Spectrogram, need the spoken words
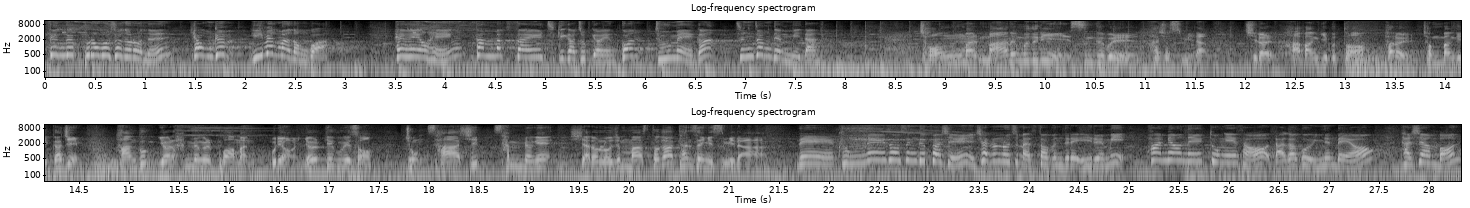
승급 프로모션으로는 현금 200만 원과 해외여행 3박 4일 직계가족 여행권 2매가 증정됩니다. 정말 많은 분들이 승급을 하셨습니다. 7월 하반기부터 8월 전반기까지 한국 11명을 포함한 무려 10개국에서 총 43명의 샤론 로즈 마스터가 탄생했습니다. 네, 국내에서 승급하신 샤론 로즈 마스터분들의 이름이 화면을 통해서 나가고 있는데요. 다시 한번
